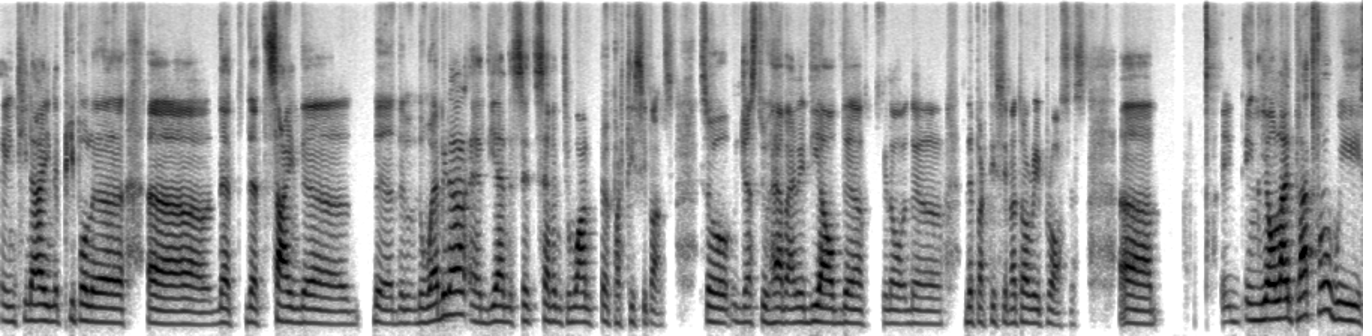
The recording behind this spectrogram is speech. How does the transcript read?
89 people uh, uh, that that signed the, the, the webinar. At the end, 71 uh, participants. So just to have an idea of the you know the the participatory process in, in the online platform, we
